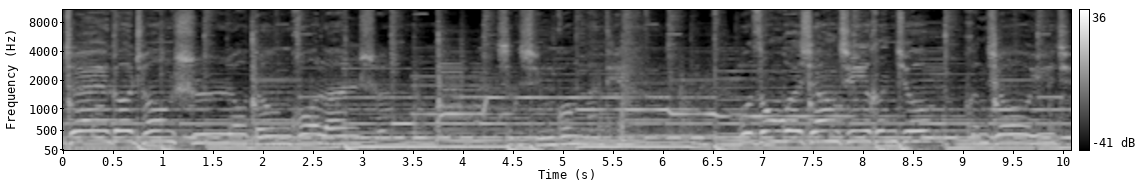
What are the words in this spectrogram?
这个城市有灯火阑珊像星光满天我总会想起很久很久以前。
